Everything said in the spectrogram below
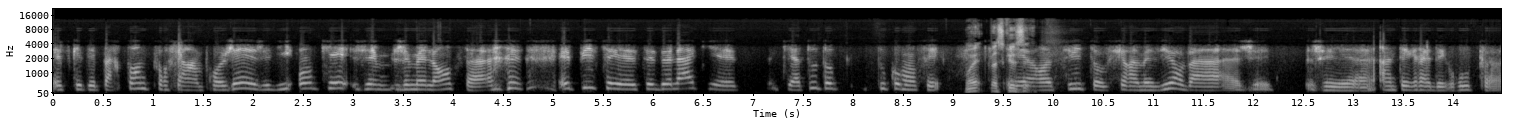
Est-ce que tu es partante pour faire un projet? Et j'ai dit, ok, je, je me lance. Et puis c'est c'est de là qui est qui a tout tout commencé. Ouais, parce que Et c'est- ensuite, au fur et à mesure, bah, j'ai j'ai euh, intégré des groupes, euh,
